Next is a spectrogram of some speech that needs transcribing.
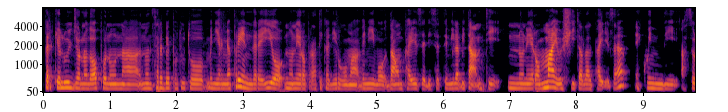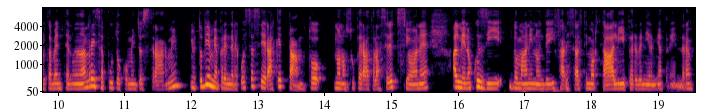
perché lui il giorno dopo non non sarebbe potuto venirmi a prendere. Io non ero pratica di Roma, venivo da un paese di 7000 abitanti, non ero mai uscita dal paese e quindi assolutamente non avrei saputo come giostrarmi. Ho detto: "Vienimi a prendere questa sera che tanto non ho superato la selezione, almeno così domani non devi fare salti mortali per venirmi a prendere".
